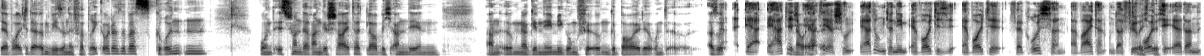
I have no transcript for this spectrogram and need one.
der wollte da irgendwie so eine Fabrik oder sowas gründen und ist schon daran gescheitert, glaube ich, an den an irgendeiner Genehmigung für irgendein Gebäude und äh, also er, er hatte genau, er hatte ja schon er hatte Unternehmen er wollte er wollte vergrößern erweitern und dafür richtig. wollte er dann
